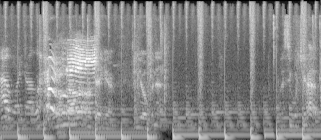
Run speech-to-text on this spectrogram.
I have one dollar. Dollar? Okay, here. Let you open it. Let's see what you have.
